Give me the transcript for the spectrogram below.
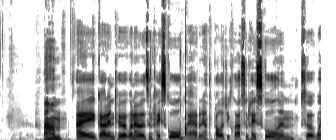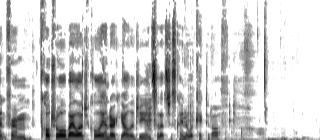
Um, I got into it when I was in high school. I had an anthropology class in high school, and so it went from cultural, biological, and archaeology, and so that's just kind of what kicked it off.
